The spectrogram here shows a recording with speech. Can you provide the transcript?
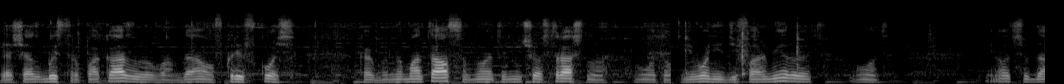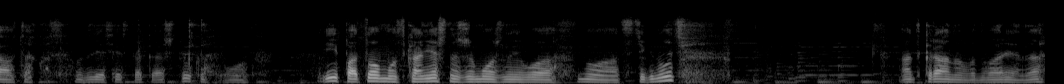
Я сейчас быстро показываю вам да он в крив кость как бы намотался но это ничего страшного. Вот он. Его не деформирует. Вот и вот сюда вот так вот. Вот здесь есть такая штука. Вот. И потом вот, конечно же, можно его ну, отстегнуть от крана во дворе, да.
